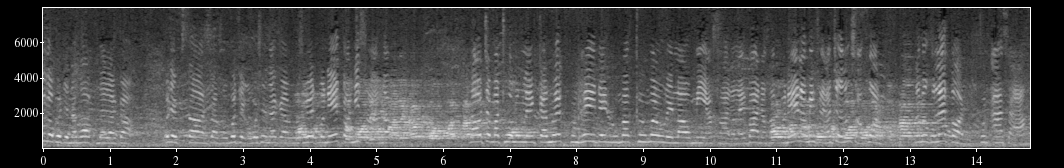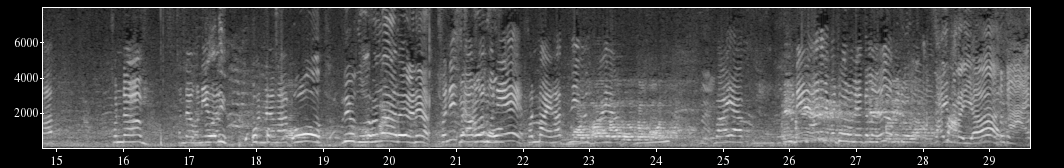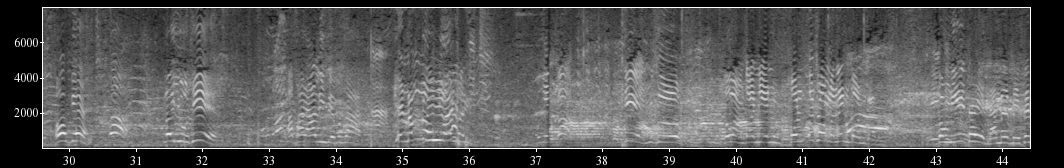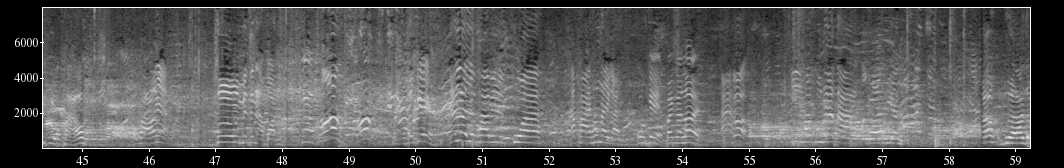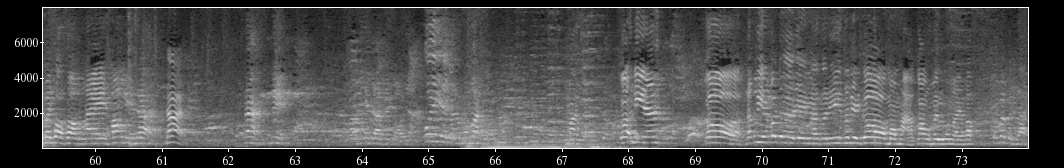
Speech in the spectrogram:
พบกับโปรเจกต์นะครับในรายการโปรเจกต์สตาร์สาขาโปรเจกต์โอเวอร์ชันการชีวิตวันนี้ตอนที่สามครับเราจะมาทัวร์โรงเรียนกันเพื่อให้คุณให้ได้รู้มากขึ้นว่าโรงเรียนเรามีอาคารอะไรบ้างนะครับ วันนี้เรามีแขกรับเชิญทั้งสองคนเรามาคนแรกก่อนคุณอาสาครับ คนเดิมคนเดิมคนนี้ครับคนเดิมครับโอ้รีบสู่ข้างหน้าเลยเหรอเนี่ยคนที่สองครับคนนี้คนใหม่ครับนี่ครับบายครับบายครับ ก็ที่เห็นคือระหว่างตอนเย็นคนก็ชอบมาเล่นบอลกัน ตรงนี้ถ้าเห็นนะมันจะเป็นเส้นสีขาวขาวๆเนี่ยคือมันเป็นสนามบอลโอเคงั้นเราจะพาไปทัวร์อาคารข้างในกัน โอเค ไปกันเลยก็นี่นะครับคือหน้าตาอาคารเรียนแล้วเผื่อเราจะไปสอดส่องในห้องเรียนได้ได้น่ะนี่อันนี้อาจารย์ไปสอนเนี่ยอุ้ยอาจารย์มาก่อนมา ก็นี่นะ ก็นักเรียนก็จะเรียนงานตอนนี้นักเรียนก็มองหากล้องไม่รู้ทำไมครับ ก็ไม่เป็นไร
